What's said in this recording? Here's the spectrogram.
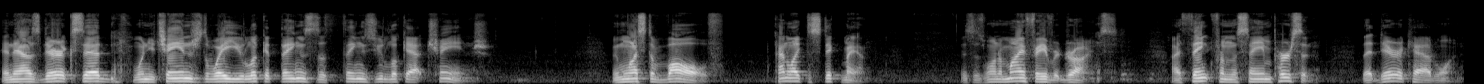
And as Derek said, when you change the way you look at things, the things you look at change. We must evolve, kind of like the stick man. This is one of my favorite drawings. I think from the same person that Derek had one.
